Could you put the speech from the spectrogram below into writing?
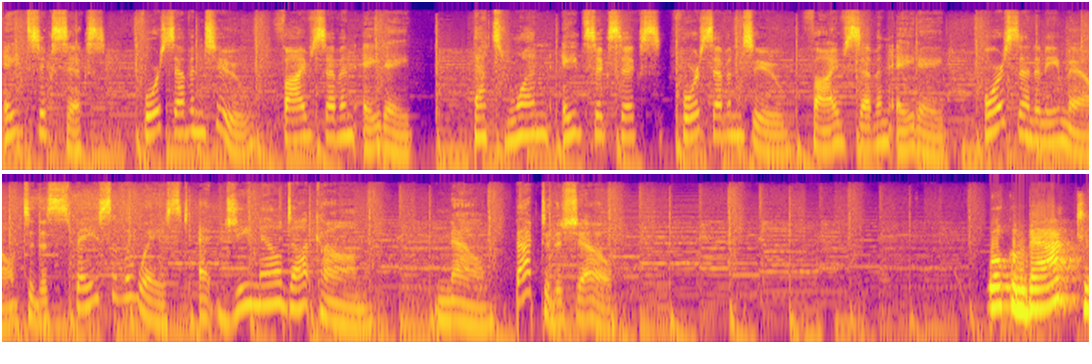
866 472 5788. That's 1 866 472 5788. Or send an email to the space of the waist at gmail.com. Now, back to the show. Welcome back to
